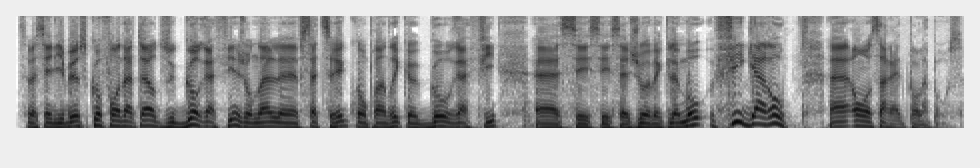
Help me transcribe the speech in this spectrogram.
Sébastien Liebus, cofondateur du Gorafi, un journal euh, satirique. Vous comprendrez que Gorafi, euh, c'est, c'est, ça joue avec le mot Figaro. Euh, on s'arrête pour la pause.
